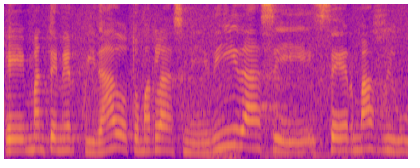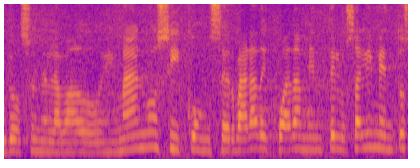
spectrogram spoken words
eh, mantener cuidado, tomar las medidas, eh, ser más riguroso en el lavado de manos y conservar adecuadamente los alimentos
